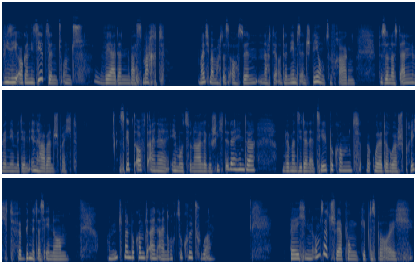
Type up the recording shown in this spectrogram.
Wie sie organisiert sind und wer dann was macht. Manchmal macht es auch Sinn, nach der Unternehmensentstehung zu fragen, besonders dann, wenn ihr mit den Inhabern sprecht. Es gibt oft eine emotionale Geschichte dahinter und wenn man sie dann erzählt bekommt äh, oder darüber spricht, verbindet das enorm. Und man bekommt einen Eindruck zur Kultur. Welchen Umsatzschwerpunkt gibt es bei euch?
